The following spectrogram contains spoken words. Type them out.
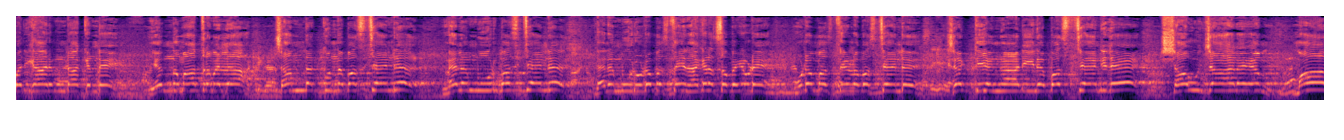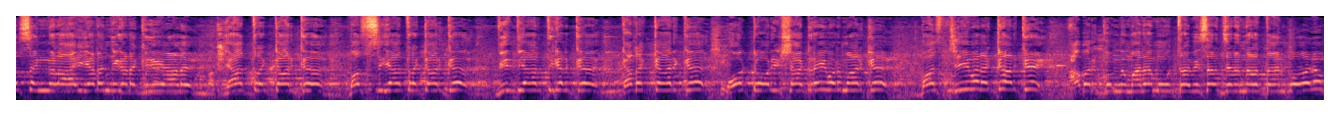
പരിഹാരം ഉണ്ടാക്കണ്ടേ എന്ന് മാത്രമല്ല Chanthakkunnu bus stand Nilambur bus stand Nilambur ഉടമസ്ഥ നഗരസഭയുടെ ഉടമസ്ഥയുള്ള ബസ് സ്റ്റാൻഡ് ചെട്ടിയങ്ങാടിയിലെ ബസ് സ്റ്റാൻഡിലെ ശൗചാലയം മാസങ്ങളായി അടഞ്ഞു കിടക്കുകയാണ് യാത്രക്കാർക്ക് ബസ് യാത്രക്കാർക്ക് വിദ്യാർത്ഥികൾക്ക് കടക്കാർക്ക് ഓട്ടോറിക്ഷ ഡ്രൈവർമാർക്ക് ബസ് ജീവനക്കാർക്ക് അവർക്കൊന്ന് മലമൂത്ര വിസർജനം നടത്താൻ പോലും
